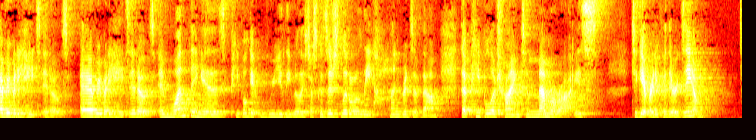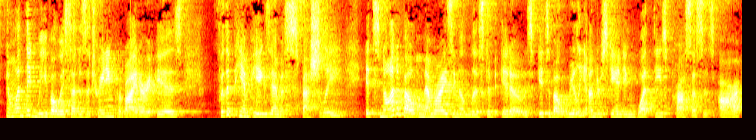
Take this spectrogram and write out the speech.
Everybody hates ITOs. Everybody hates ITOs. And one thing is people get really, really stressed because there's literally hundreds of them that people are trying to memorize to get ready for their exam. And one thing we've always said as a training provider is for the PMP exam especially, it's not about memorizing a list of ITOs. It's about really understanding what these processes are,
